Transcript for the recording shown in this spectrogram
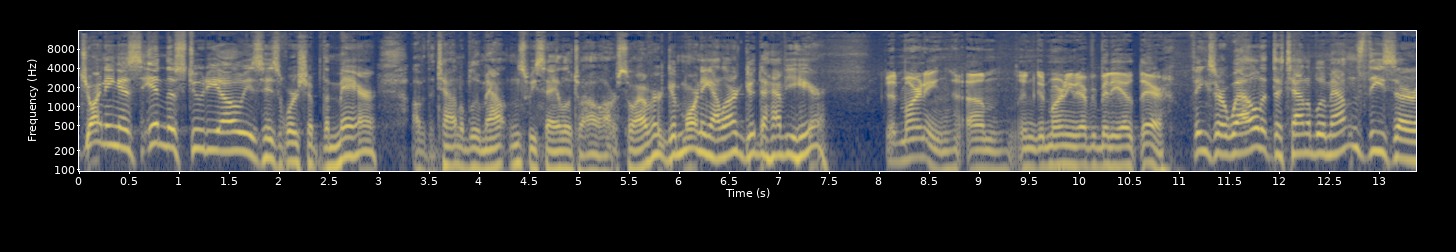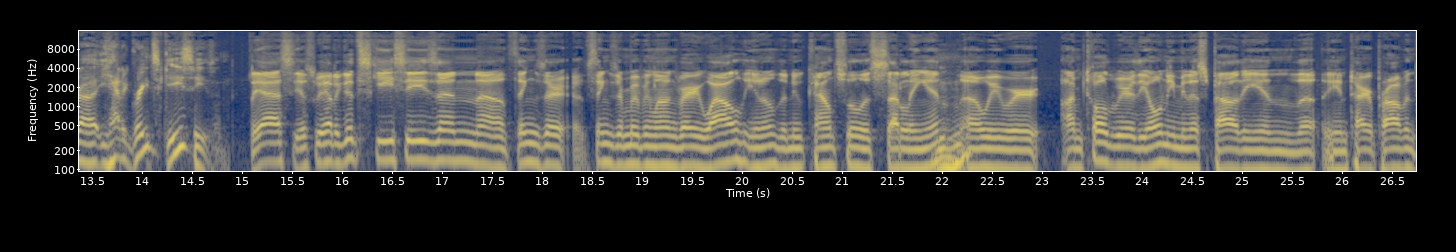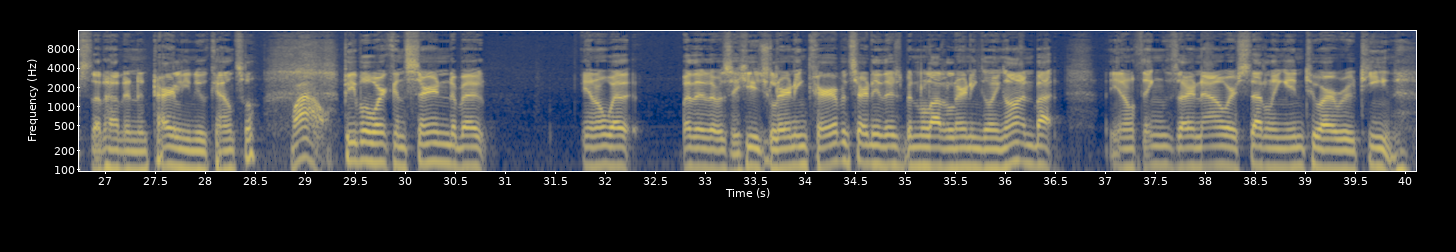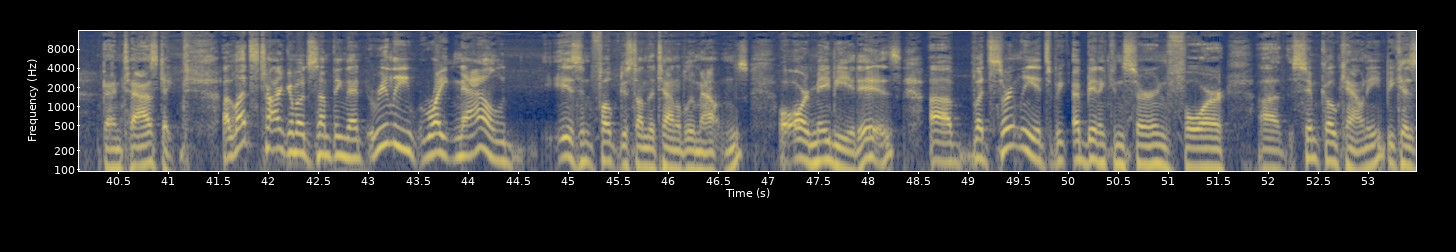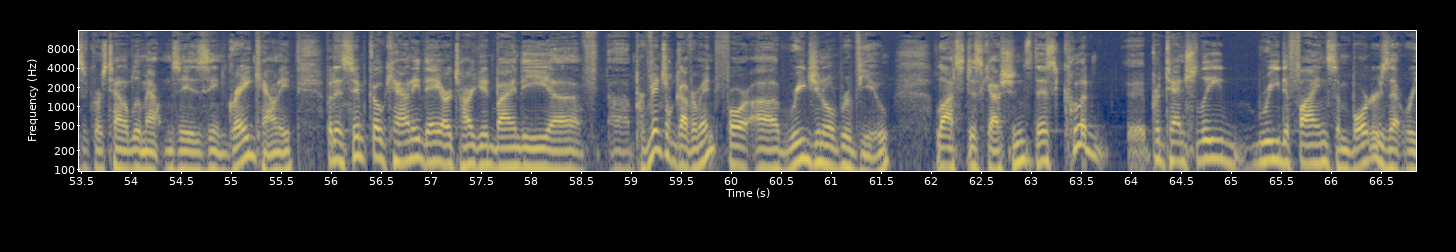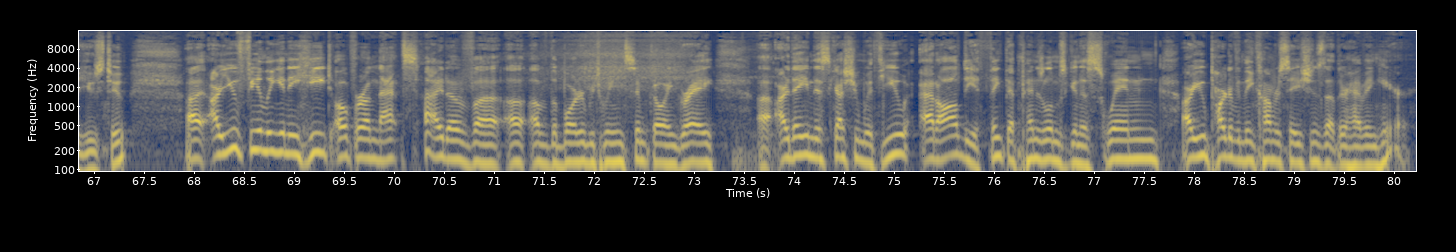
Joining us in the studio is His Worship the Mayor of the town of Blue Mountains. We say hello to Alar Soever. Good morning, Alar Good to have you here. Good morning, um, and good morning to everybody out there. Things are well at the town of Blue Mountains. These are uh, you had a great ski season. Yes, yes, we had a good ski season. Uh, things are things are moving along very well. You know, the new council is settling in. Mm-hmm. Uh, we were, I'm told, we were the only municipality in the, the entire province that had an entirely new council. Wow! People were concerned about, you know, whether whether there was a huge learning curve, and certainly there's been a lot of learning going on, but you know, things are now we're settling into our routine. Fantastic. Uh, let's talk about something that really right now isn't focused on the town of Blue Mountains, or maybe it is, uh, but certainly it's been a concern for uh, Simcoe County because, of course, town of Blue Mountains is in Grey County. But in Simcoe County, they are targeted by the uh, uh provincial government for a regional review. Lots of discussions. This could uh, potentially redefine some borders that we're used to. Uh, are you feeling any heat over on that side of uh, uh, of the border between Simcoe and Grey? Uh, are they in discussion with you at all? Do you think that pendulum's going to swing? Are you part of the conversations that they're having here?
